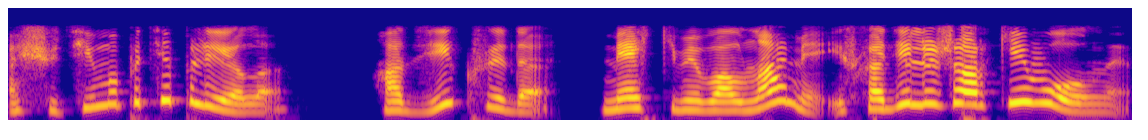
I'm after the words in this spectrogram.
ощутимо потеплело. От Зигфрида мягкими волнами исходили жаркие волны.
